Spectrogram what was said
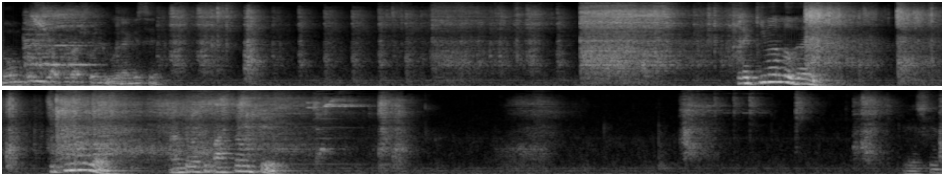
লোম টোম দিয়ে পুরো শরীর ভরে গেছে। এটা কি মারলো গাই কি মারলো? আমি তো পাঁচটা শেষ গাইস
